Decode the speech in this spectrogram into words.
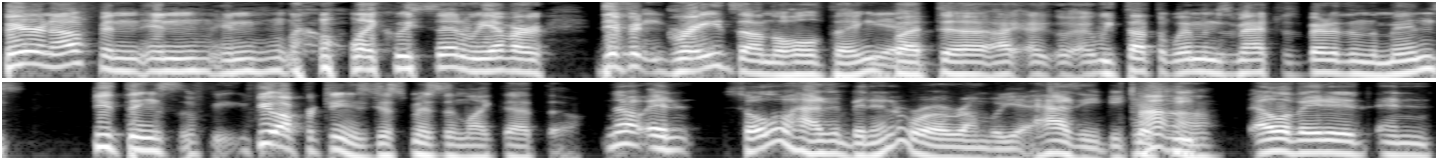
fair enough. And and and like we said, we have our different grades on the whole thing. Yeah. But uh, I, I, we thought the women's match was better than the men's few things, a few opportunities just missing like that though. No, and Solo hasn't been in a Royal Rumble yet, has he? Because uh-uh. he elevated and,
